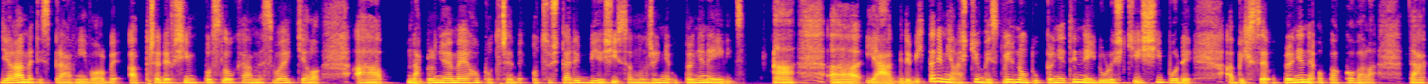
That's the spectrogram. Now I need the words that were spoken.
děláme ty správné volby a především posloucháme svoje tělo a naplňujeme jeho potřeby, o což tady běží samozřejmě úplně nejvíc. A, a já, kdybych tady měla ještě vystvihnout úplně ty nejdůležitější body, abych se úplně neopakovala, tak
